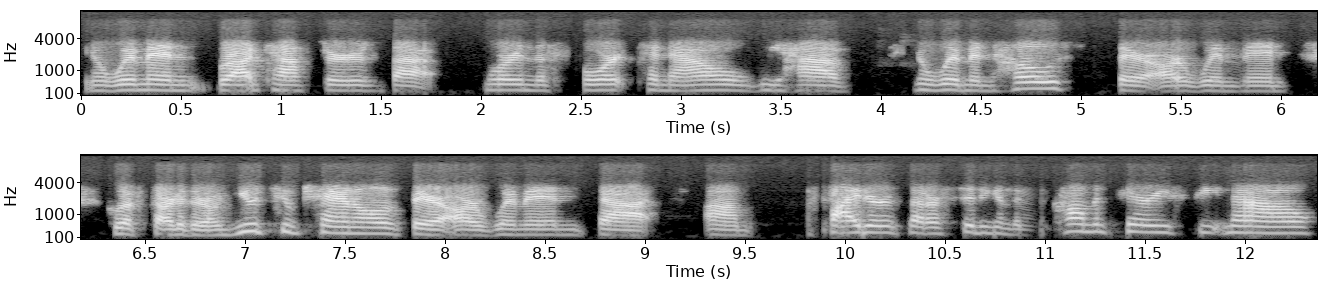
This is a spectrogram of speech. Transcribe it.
you know, women broadcasters that were in the sport to now we have, you know, women hosts. There are women who have started their own YouTube channels. There are women that um, fighters that are sitting in the commentary seat now.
